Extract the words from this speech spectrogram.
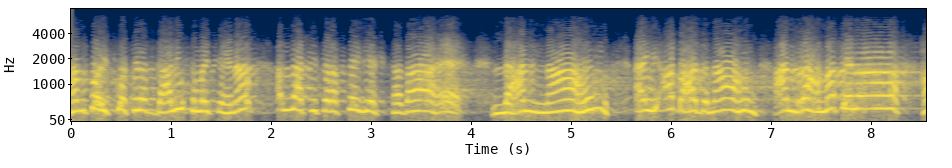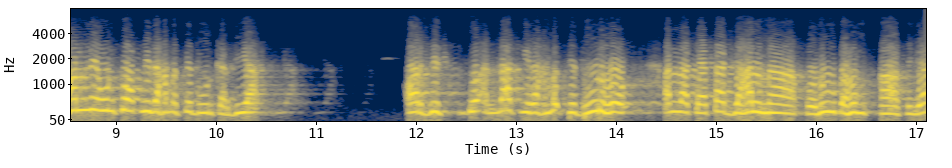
ہم تو اس کو صرف گالی سمجھتے ہیں نا، اللہ کی طرف سے یہ سزا ہے۔ لعناہم، ای ابعدناہم عن رحمتنا، ہم نے ان کو اپنی رحمت سے دور کر دیا۔ اور جس جو اللہ کی رحمت سے دور ہو، اللہ کہتا جہلنا قلوبہم قاسیہ۔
